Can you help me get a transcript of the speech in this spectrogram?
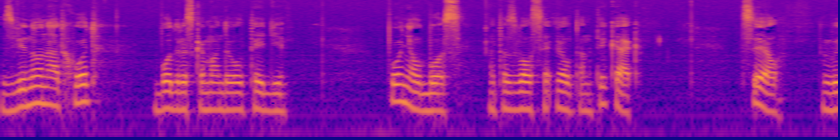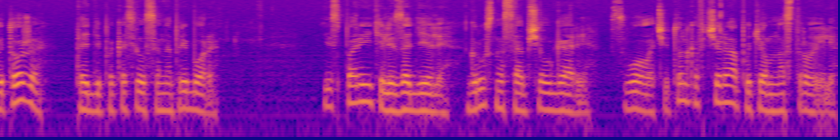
«Звено на отход», — бодро скомандовал Тедди. «Понял, босс», — отозвался Элтон. «Ты как?» «Цел. Вы тоже?» — Тедди покосился на приборы. «Испарители задели», — грустно сообщил Гарри. «Сволочи, только вчера путем настроили».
